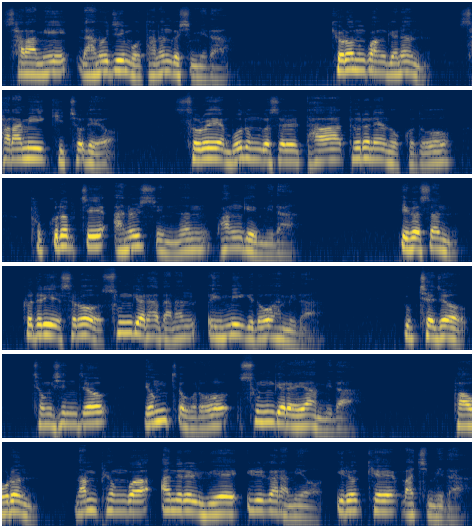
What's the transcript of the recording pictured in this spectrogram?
사람이 나누지 못하는 것입니다. 결혼 관계는 사람이 기초되어 서로의 모든 것을 다 드러내 놓고도 부끄럽지 않을 수 있는 관계입니다. 이것은 그들이 서로 순결하다는 의미이기도 합니다. 육체적, 정신적, 영적으로 순결해야 합니다. 바울은 남편과 아내를 위해 일갈하며 이렇게 마칩니다.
